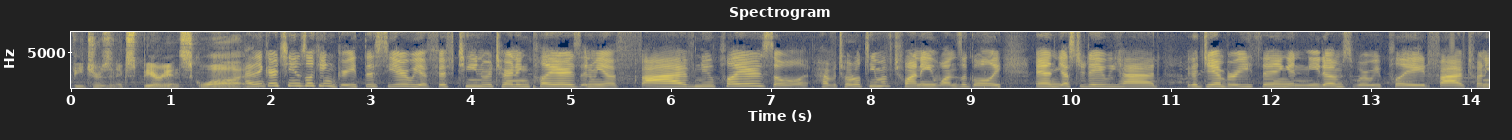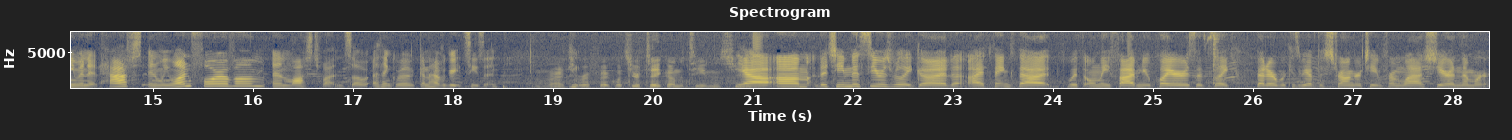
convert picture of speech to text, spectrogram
features an experienced squad. I think our team's looking great this year. We have 15 returning players and we have five new players, so we'll have a total team of 20. One's a goalie. And yesterday we had like a jamboree thing in Needham's where we played five 20 minute halves and we won four of them and lost one. So I think we're going to have a great season. All right, terrific. What's your take on the team this year? Yeah, um, the team this year is really good. I think that with only five new players, it's like better because we have the stronger team from last year, and then we're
